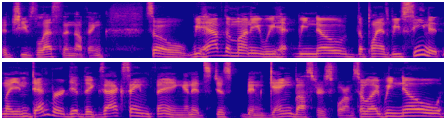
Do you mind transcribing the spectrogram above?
achieves less than nothing. So we have the money. We ha- we know the plans. We've seen it. Like in Denver, did the exact same thing, and it's just been gangbusters for them. So like we know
